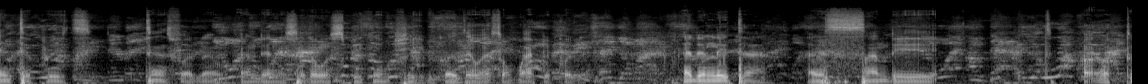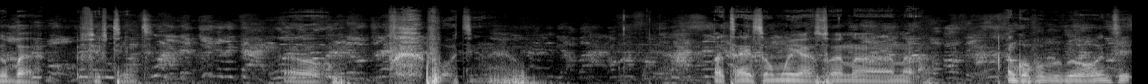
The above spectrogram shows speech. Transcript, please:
interpret things for them. And then he said I was speaking Chi because there were some white people there. And then later, uh, Sunday, October 15th, uh, 14th. But I somewhere I saw na Uncle Fubu wanted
